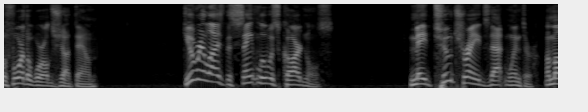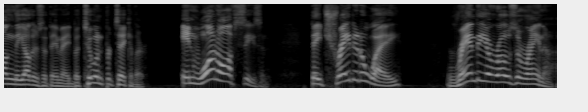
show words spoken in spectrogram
before the world shut down, do you realize the St. Louis Cardinals made two trades that winter, among the others that they made, but two in particular? In one offseason, they traded away Randy Arozarena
